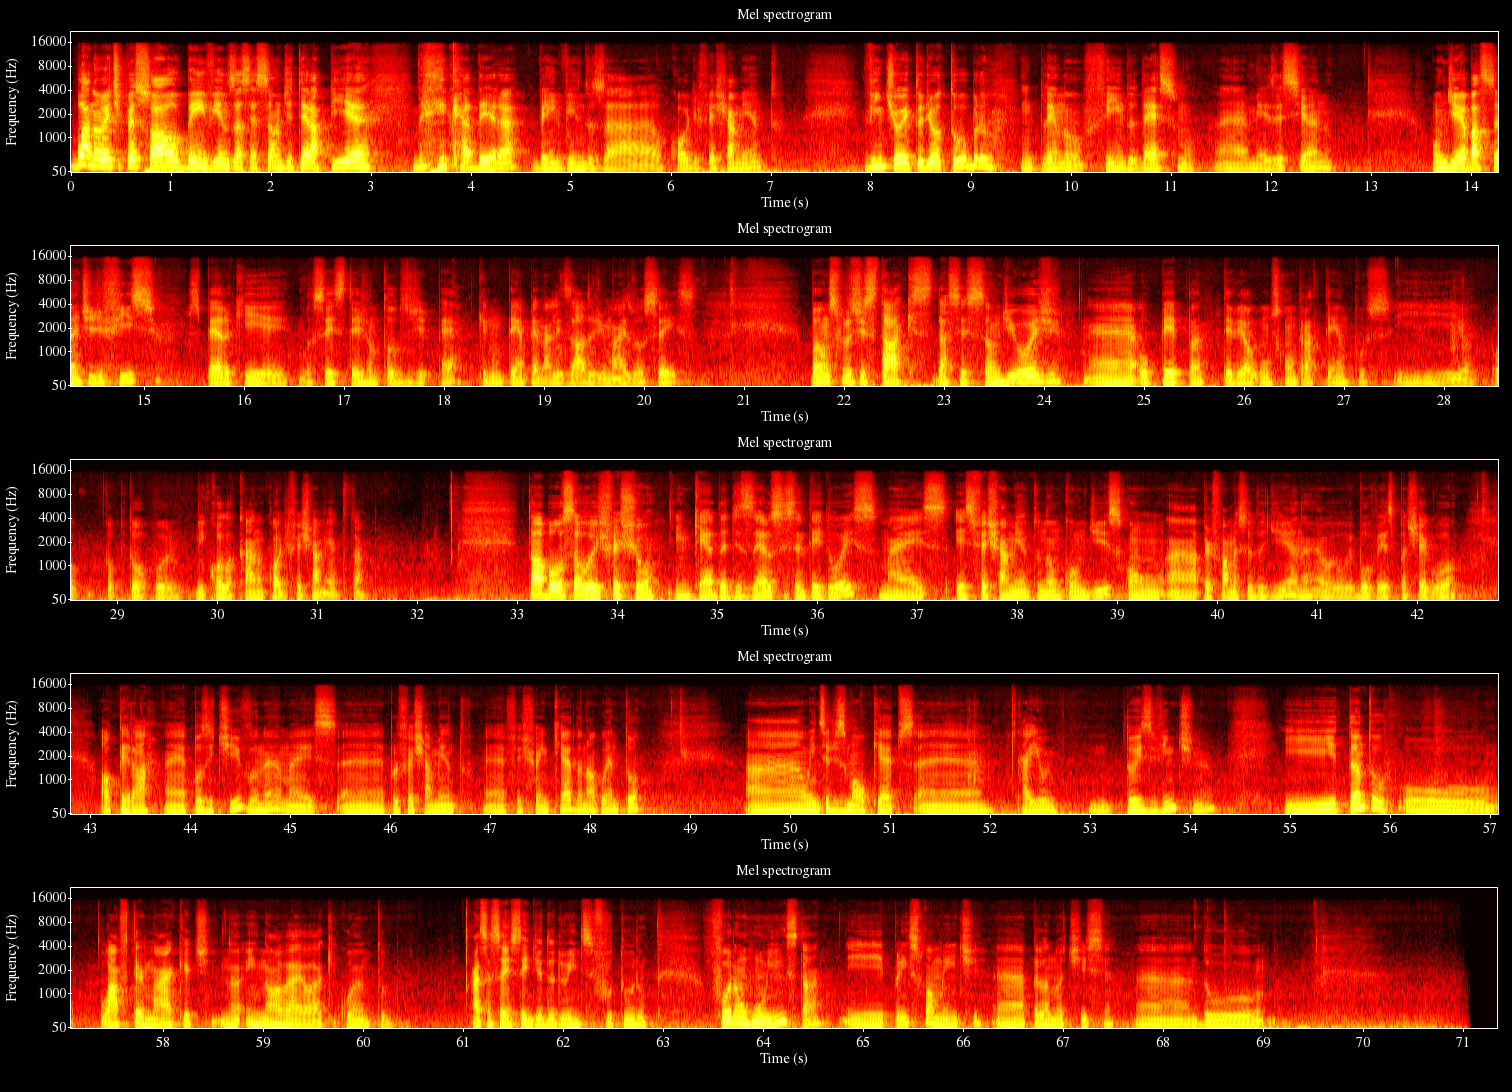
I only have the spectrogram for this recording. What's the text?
Boa noite, pessoal. Bem-vindos à sessão de terapia. Brincadeira. Bem-vindos ao call de fechamento. 28 de outubro, em pleno fim do décimo é, mês desse ano. Um dia bastante difícil. Espero que vocês estejam todos de pé, que não tenha penalizado demais vocês. Vamos para os destaques da sessão de hoje. É, o Pepa teve alguns contratempos e optou por me colocar no call de fechamento, tá? Então a bolsa hoje fechou em queda de 0,62, mas esse fechamento não condiz com a performance do dia, né? O Ibovespa chegou a operar é, positivo, né? Mas é, para o fechamento é, fechou em queda, não aguentou. Ah, o índice de small caps é, caiu em 2,20, né? E tanto o, o aftermarket no, em Nova York quanto a sessão estendida do índice futuro foram ruins, tá? E principalmente é, pela notícia é, do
